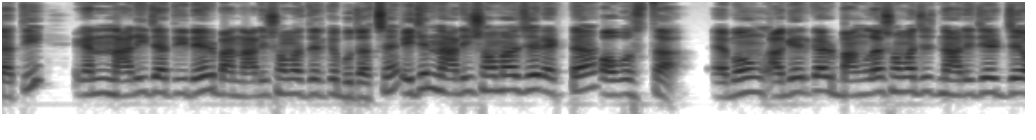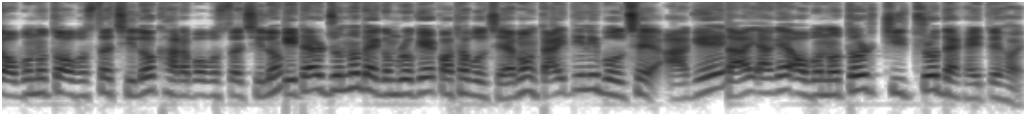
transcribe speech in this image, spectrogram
জাতি। এখানে নারী জাতিদের বা নারী সমাজদেরকে বোঝাচ্ছে। এই যে নারী সমাজের একটা অবস্থা এবং আগেরকার বাংলা সমাজের নারীদের যে অবনত অবস্থা ছিল, খারাপ অবস্থা ছিল, এটার জন্য বেগম রোকেয়া কথা বলছে এবং তাই তিনি বলছে, আগে, তাই আগে অবনতর চিত্র দেখাইতে হয়।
